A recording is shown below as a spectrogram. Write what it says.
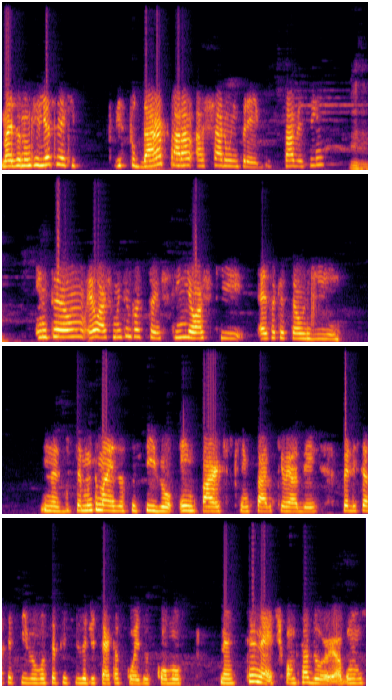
Mas eu não queria ter que estudar para achar um emprego, sabe assim? Uhum. Então, eu acho muito importante, sim. Eu acho que essa questão de, né, de ser muito mais acessível em partes, que a gente sabe que o EAD, para ele ser acessível, você precisa de certas coisas, como né, internet, computador, alguns,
